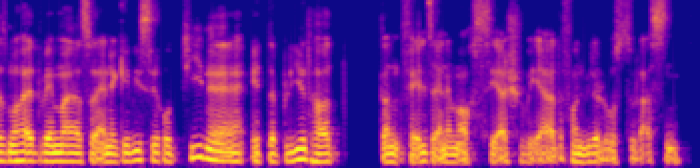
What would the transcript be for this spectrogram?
dass man halt, wenn man so eine gewisse Routine etabliert hat, dann fällt es einem auch sehr schwer, davon wieder loszulassen.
